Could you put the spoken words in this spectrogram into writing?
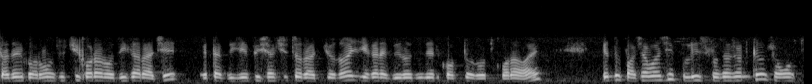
তাদের কর্মসূচি করার অধিকার আছে। এটা বিজেপি শাসিত রাজ্য নয়, যেখানে বিরোধীদের কণ্ঠ রোধ করা হয়। কিন্তু পাশাপাশি পুলিশ প্রশাসনকেও সমস্ত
